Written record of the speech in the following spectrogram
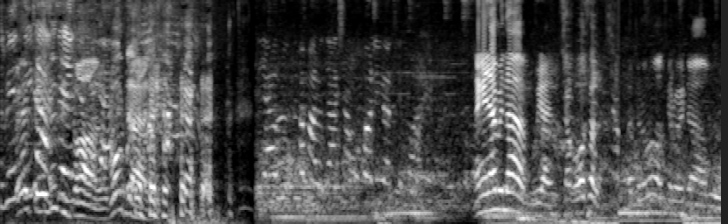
သမင်းစီးတာကျေးဇူးတင်သွားတာဗုဒ္ဓလေတရားလို့ဖတ်မှာလို့ဒါရှောင်းပေါ်လေးတော့ဖြစ်သွားတယ်နိုင်ငံသားမင်းသားမူရရှောက်ကောထွက်လာကျွန်တော်က character ဟို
